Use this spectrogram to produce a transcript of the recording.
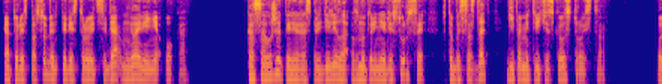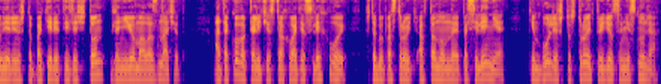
который способен перестроить себя в мгновение ока. Коса уже перераспределила внутренние ресурсы, чтобы создать гипометрическое устройство. Уверен, что потеря тысяч тонн для нее мало значит, а такого количества хватит с лихвой, чтобы построить автономное поселение, тем более, что строить придется не с нуля.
